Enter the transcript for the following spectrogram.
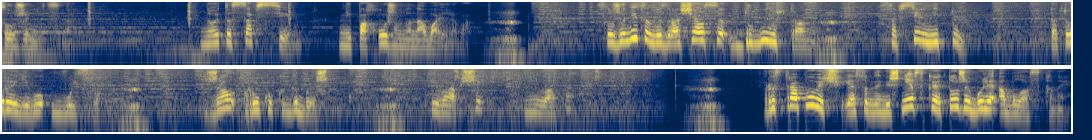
Солженицына. Но это совсем не похоже на Навального. Солженицын возвращался в другую страну, совсем не ту, которая его выслала. Жал руку КГБшнику. И вообще милота. Ростропович и особенно Вишневская тоже были обласканы.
